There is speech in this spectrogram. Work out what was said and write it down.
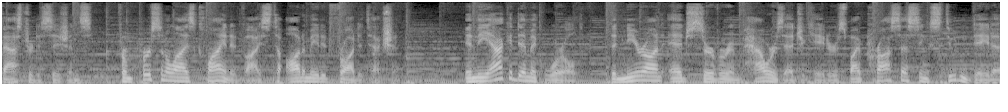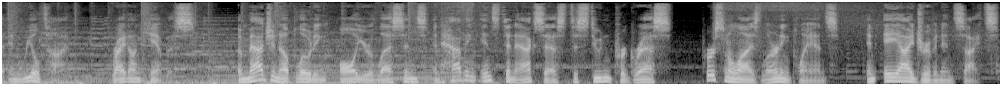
faster decisions, from personalized client advice to automated fraud detection. In the academic world, the Kneron Edge server empowers educators by processing student data in real time, right on campus. Imagine uploading all your lessons and having instant access to student progress, personalized learning plans, and AI-driven insights.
